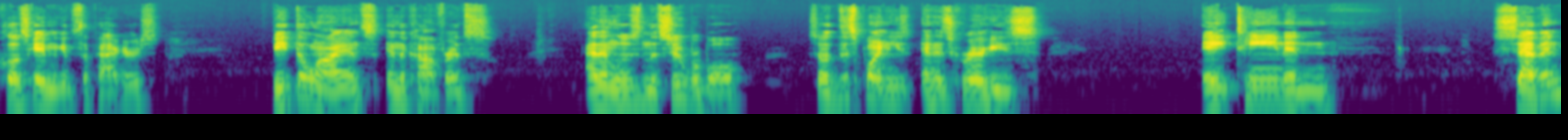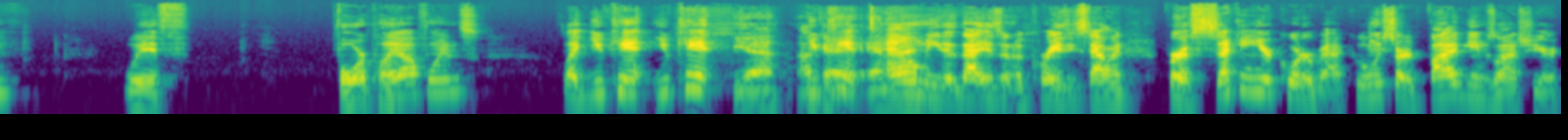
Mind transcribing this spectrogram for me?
close game against the Packers. Beat the Lions in the conference, and then losing the Super Bowl. So at this point, he's in his career, he's eighteen and seven, with four playoff wins. Like you can't you can't Yeah, you can't and tell I- me that that isn't a crazy stat line for a second year quarterback who only started five games last year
